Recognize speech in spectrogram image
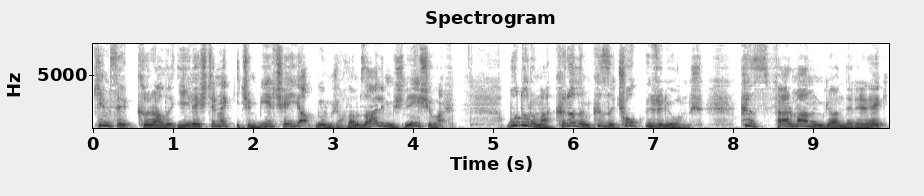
Kimse kralı iyileştirmek için bir şey yapmıyormuş. Adam zalimmiş. Ne işi var? Bu duruma kralın kızı çok üzülüyormuş. Kız ferman göndererek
